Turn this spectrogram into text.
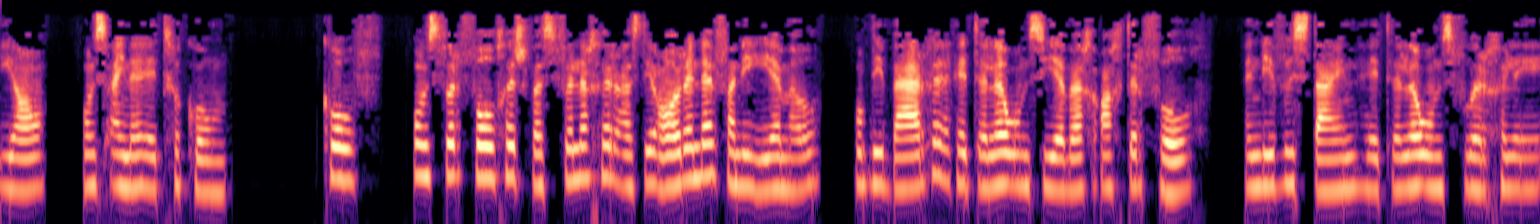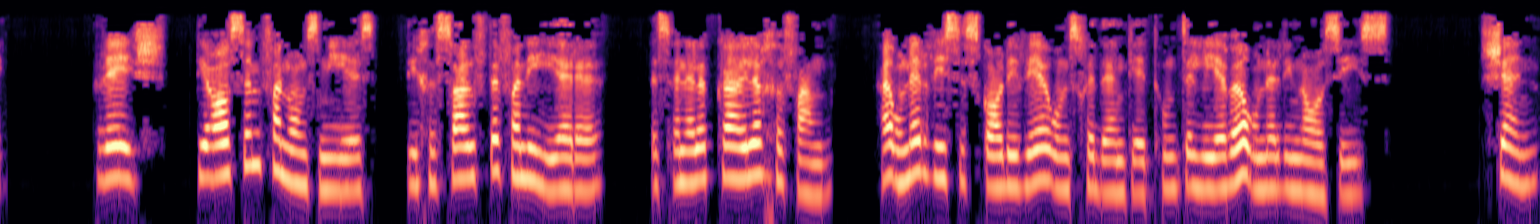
ja, ons einde het gekom. Kof, ons vervolgers was vinniger als die arende van die hemel, op die bergen het hulle ons ewig achtervolg in die woestijn het hulle ons voorgelee. Resh, die asem van ons nees, die gesalfde van die Heere, is in hulle kuile gevang, hy onder wie se skadewee ons gedink het om te leven onder die nasies. Shin,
